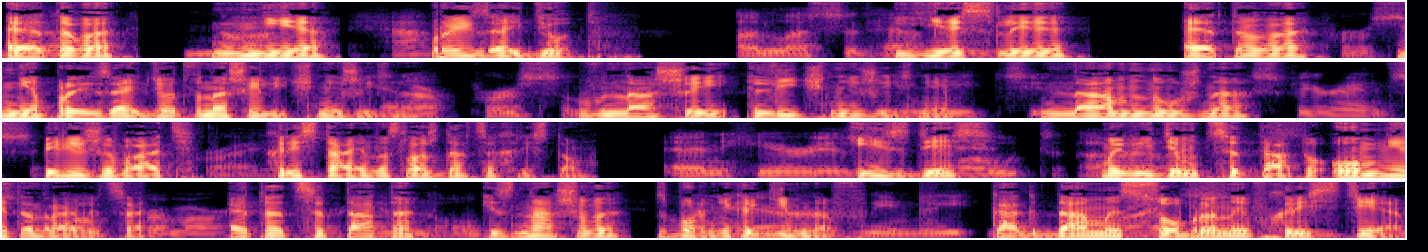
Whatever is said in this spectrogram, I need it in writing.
этого не произойдет, если этого не произойдет в нашей личной жизни. В нашей личной жизни нам нужно переживать Христа и наслаждаться Христом. И здесь мы видим цитату. О, мне это нравится. Это цитата из нашего сборника гимнов. «Когда мы собраны в Христе,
